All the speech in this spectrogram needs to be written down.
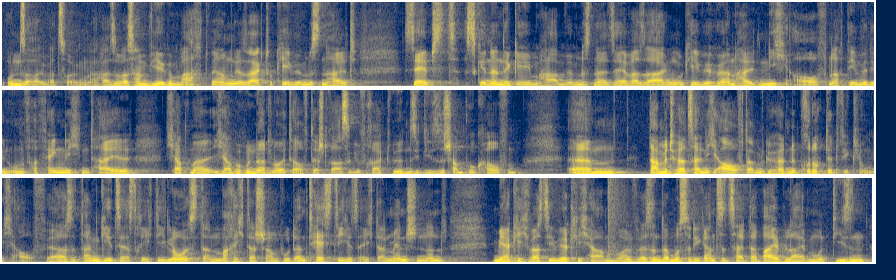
unserer Überzeugung nach. Also was haben wir gemacht? Wir haben gesagt, okay, wir müssen halt selbst Skin in the Game haben. Wir müssen halt selber sagen, okay, wir hören halt nicht auf, nachdem wir den unverfänglichen Teil, ich habe mal, ich habe 100 Leute auf der Straße gefragt, würden sie dieses Shampoo kaufen? Ähm, damit hört es halt nicht auf, damit gehört eine Produktentwicklung nicht auf. Ja? Also dann geht es erst richtig los, dann mache ich das Shampoo, dann teste ich es echt an Menschen, dann merke ich, was die wirklich haben wollen. Und da musst du die ganze Zeit dabei bleiben und diesen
